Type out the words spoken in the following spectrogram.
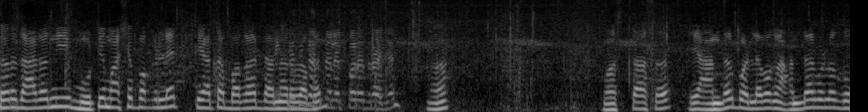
तर दादांनी मोठे मासे पकडलेत ते आता बघायला जाणार आहोत आपण. परत राजन? हा? मस्त असं. हे अंधार पडलं बघ ना अंधार पडला गो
